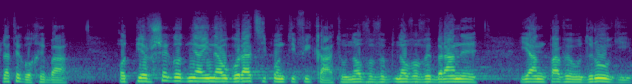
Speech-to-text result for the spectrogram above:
Dlatego chyba od pierwszego dnia inauguracji pontyfikatu nowo, nowo wybrany Jan Paweł II,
